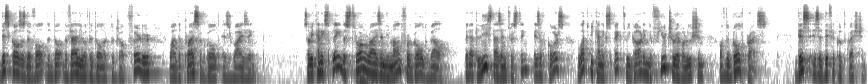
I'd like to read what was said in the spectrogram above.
This causes the, vol- the, do- the value of the dollar to drop further while the price of gold is rising. So we can explain the strong rise in demand for gold well. But at least as interesting is, of course, what we can expect regarding the future evolution of the gold price. This is a difficult question.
